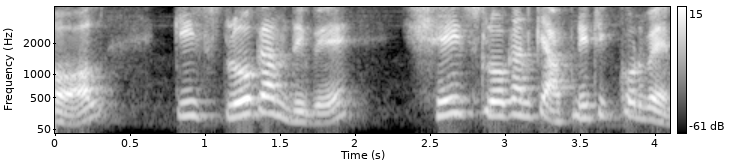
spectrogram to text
দল কি স্লোগান দিবে, সেই স্লোগানকে আপনি ঠিক করবেন?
